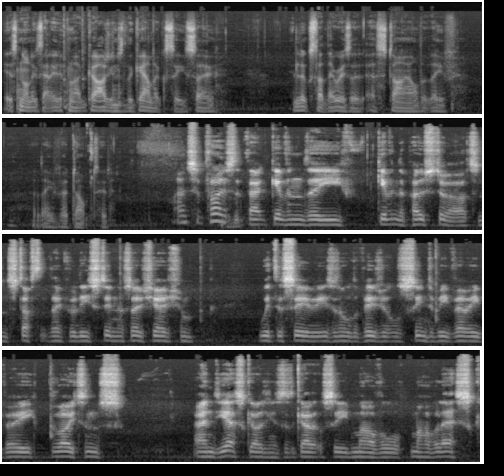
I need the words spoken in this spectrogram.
it's not exactly looking like Guardians of the Galaxy. So it looks like there is a, a style that they've that they've adopted. I'm surprised at that, given the given the poster art and stuff that they've released in association with the series and all the visuals seem to be very, very bright and and yes, Guardians of the Galaxy Marvel Marvel esque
